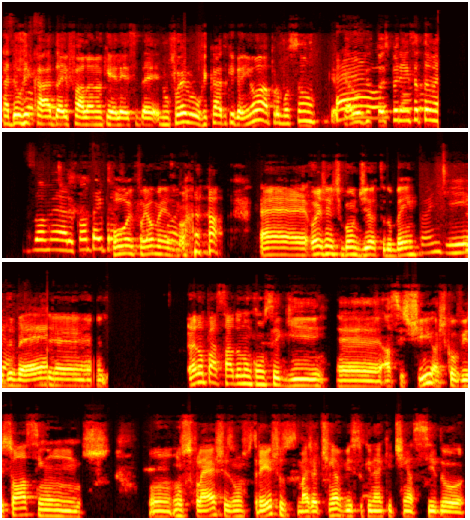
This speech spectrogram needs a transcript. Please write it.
Cadê o Ricardo aí falando que ele é esse daí? Não foi o Ricardo que ganhou a promoção? É, quero ouvir a tua experiência também. Zomero, conta aí pra Foi, gente, foi eu mesmo. é, Oi, gente, bom dia, tudo bem? Bom dia. Tudo bem. É, ano passado eu não consegui é, assistir, acho que eu vi só assim uns um, uns flashes, uns trechos, mas já tinha visto que, né, que tinha sido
